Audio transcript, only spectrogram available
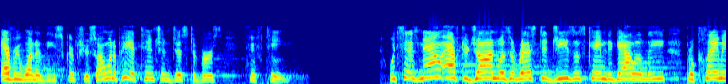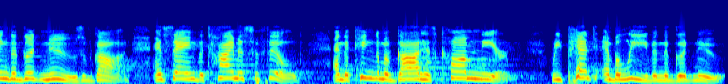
every one of these scriptures. So I want to pay attention just to verse 15, which says, Now after John was arrested, Jesus came to Galilee proclaiming the good news of God and saying, The time is fulfilled and the kingdom of God has come near. Repent and believe in the good news.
